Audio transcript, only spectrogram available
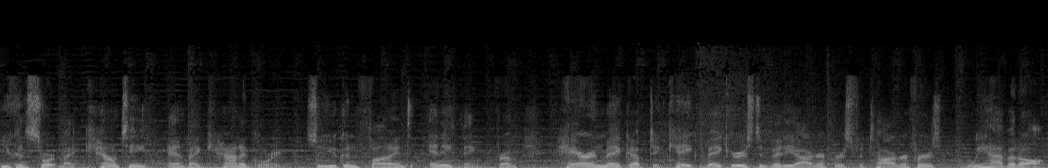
You can sort by county and by category, so you can find anything from hair and makeup to cake bakers to videographers, photographers. We have it all.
